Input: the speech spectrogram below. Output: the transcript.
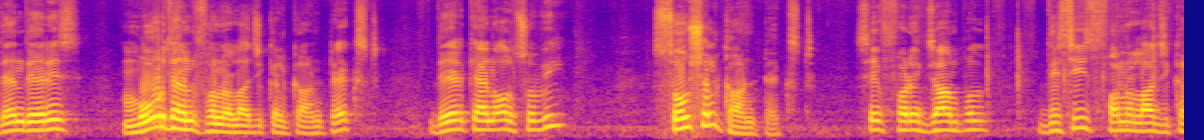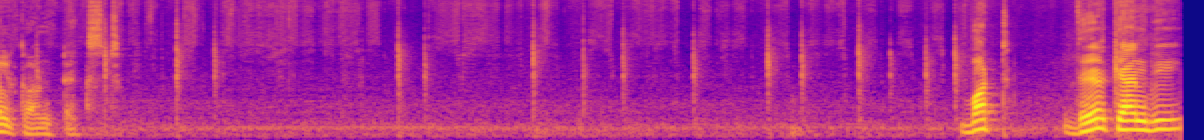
then there is more than phonological context, there can also be social context. Say for example, this is phonological context. But there can be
